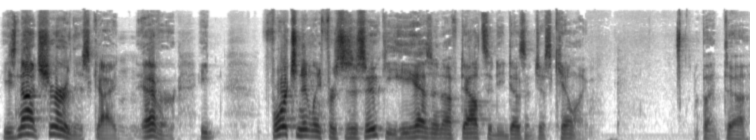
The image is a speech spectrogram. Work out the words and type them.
He's not sure this guy ever. He, fortunately for Suzuki, he has enough doubts that he doesn't just kill him. But uh,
